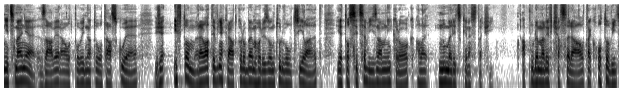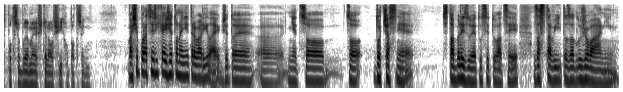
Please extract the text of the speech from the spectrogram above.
Nicméně závěr a odpověď na tu otázku je, že i v tom relativně krátkodobém horizontu dvou, tří let je to sice významný krok, ale numericky nestačí. A půjdeme-li v čase dál, tak o to víc potřebujeme ještě dalších opatření. Vaše poradci říkají, že to není trvalý lék, že to je uh, něco, co dočasně stabilizuje tu situaci, zastaví to zadlužování.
